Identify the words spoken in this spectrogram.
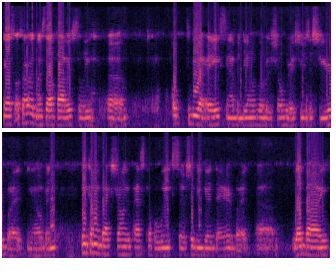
Yeah, so I'll start with myself, obviously. Uh, hope to be our ace. and I've been dealing with a little bit of shoulder issues this year, but, you know, been been coming back strong the past couple weeks, so should be good there. But uh, led by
